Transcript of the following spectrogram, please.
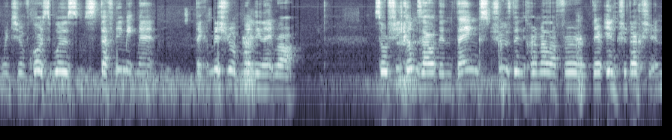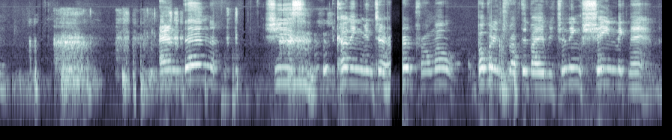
which of course was Stephanie McMahon, the commissioner of Monday Night Raw. So she comes out and thanks Truth and Carmella for their introduction. And then she's cutting into her promo, but we're interrupted by a returning Shane McMahon,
